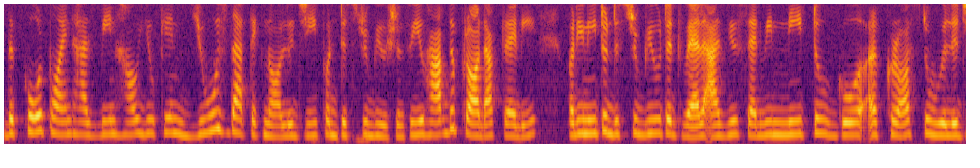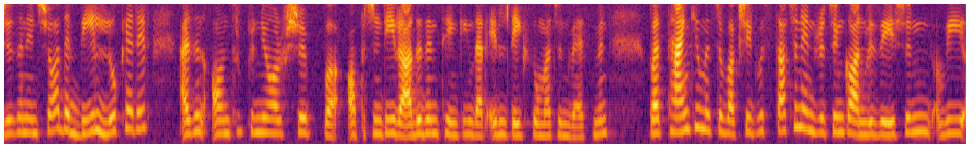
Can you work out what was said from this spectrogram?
the core point has been how you can use that technology for distribution. So you have the product ready, but you need to distribute it well. As you said, we need to go across to villages and ensure that they look at it as an entrepreneurship uh, opportunity rather than thinking that it'll take so much investment. But thank you, Mr. Baxi. It was such an enriching conversation. We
